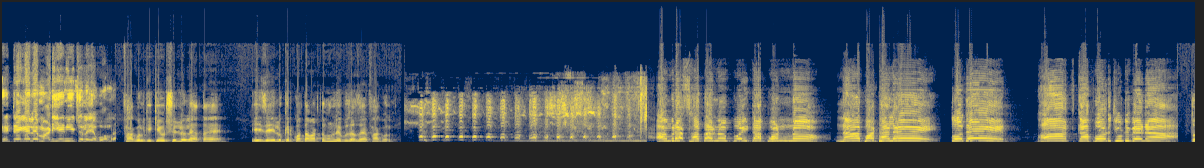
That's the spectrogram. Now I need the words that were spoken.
হেঁটে গেলে মারিয়ে নিয়ে চলে যাব আমরা। পাগল কি কেউ শৈল লেহাতা হ্যাঁ এই যে এই লোকের কথাবার্তা শুনলে বোঝা যায় পাগল আমরা সাতানব্বইটা পণ্য না পাঠালে তোদের ভাত, কাপড় জুটবে না। তো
